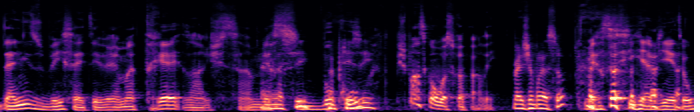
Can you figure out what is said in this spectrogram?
Danny Dubé, ça a été vraiment très enrichissant. Merci, merci. Un beaucoup. plaisir. Puis je pense qu'on va se reparler. Ben, j'aimerais ça. Merci, à bientôt.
